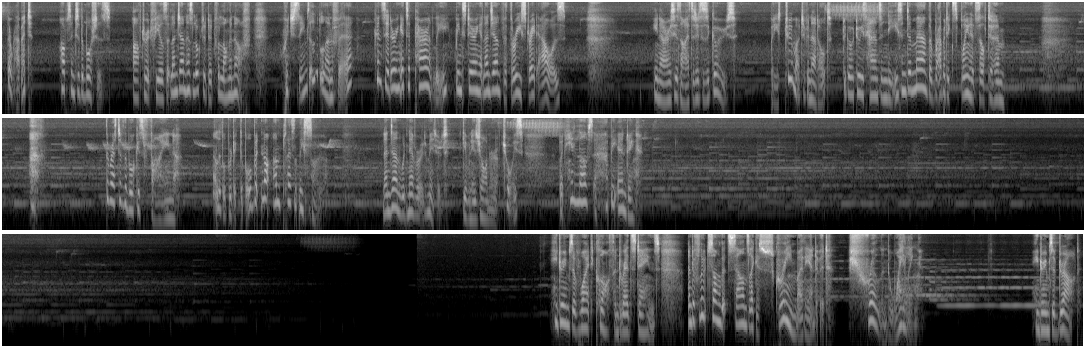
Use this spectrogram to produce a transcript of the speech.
The rabbit hops into the bushes after it feels that Lan Zhan has looked at it for long enough, which seems a little unfair, considering it's apparently been staring at Lan Zhan for three straight hours. He narrows his eyes at it as it goes, but he's too much of an adult to go to his hands and knees and demand the rabbit explain itself to him. the rest of the book is fine. A little predictable, but not unpleasantly so. Lan Zhan would never admit it, given his genre of choice, but he loves a happy ending. He dreams of white cloth and red stains, and a flute song that sounds like a scream by the end of it, shrill and wailing. He dreams of drought.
